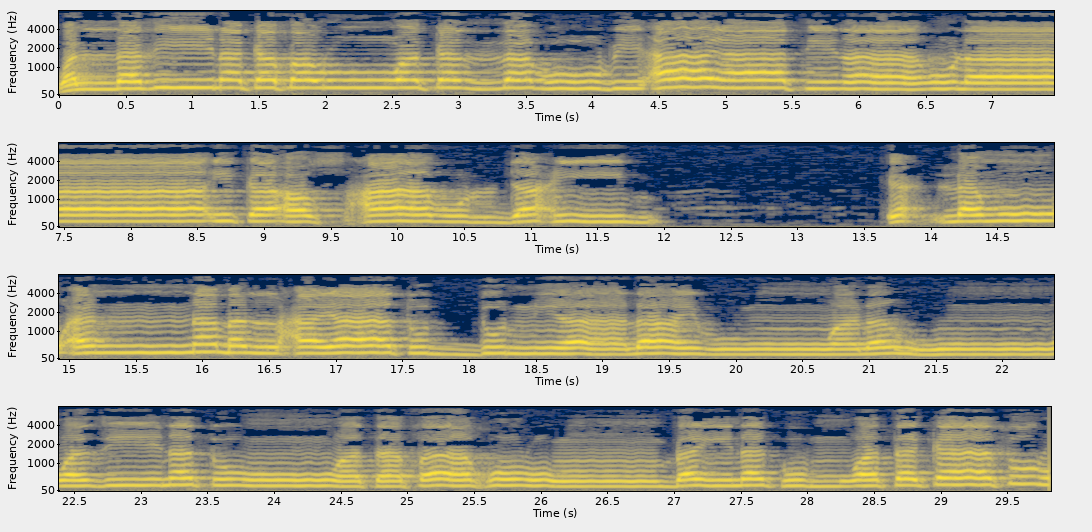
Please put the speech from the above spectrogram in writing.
والذين كفروا وكذبوا بآياتنا أولئك أصحاب الجحيم. اعلموا أنما الحياة الدنيا لعب وله وزينة وتفاخر بينكم وتكاثر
